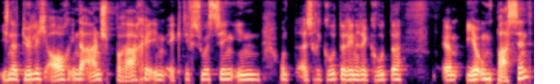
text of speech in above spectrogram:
ist natürlich auch in der Ansprache im Active Sourcing in, und als Recruiterin, Recruiter ähm, eher unpassend.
